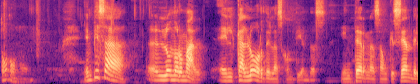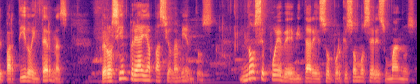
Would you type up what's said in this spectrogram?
todo, ¿no? Empieza eh, lo normal, el calor de las contiendas internas, aunque sean del partido internas, pero siempre hay apasionamientos. No se puede evitar eso porque somos seres humanos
